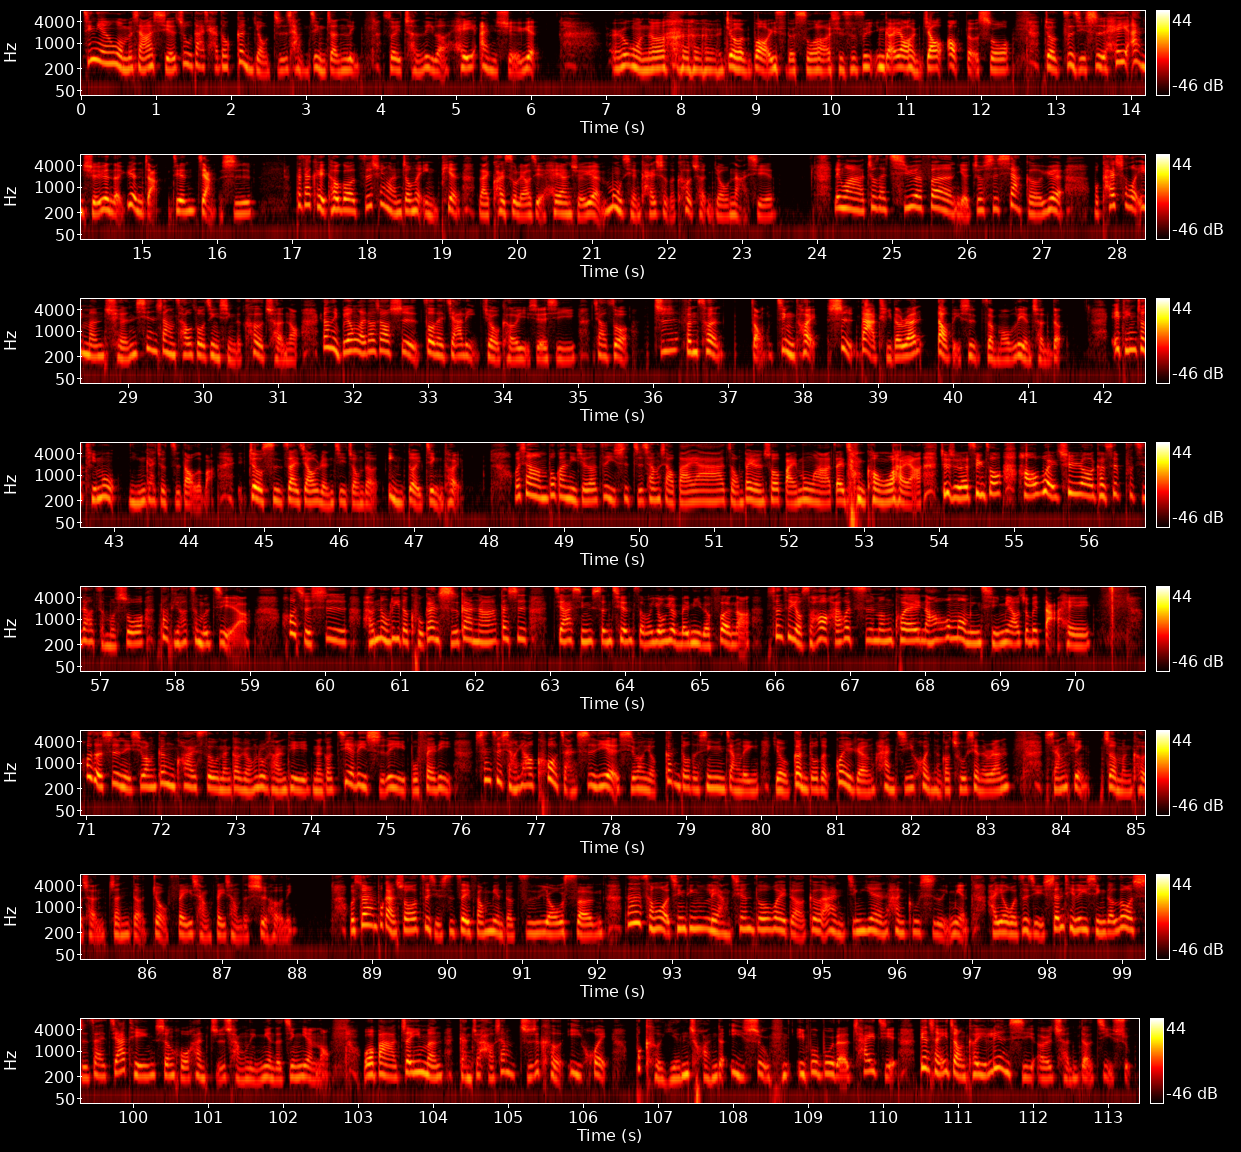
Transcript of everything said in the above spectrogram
今年我们想要协助大家都更有职场竞争力，所以成立了黑暗学院。而我呢，就很不好意思的说啊，其实是应该要很骄傲的说，就自己是黑暗学院的院长兼讲师。大家可以透过资讯栏中的影片来快速了解黑暗学院目前开设的课程有哪些。另外，就在七月份，也就是下个月，我开设了一门全线上操作进行的课程哦，让你不用来到教室，坐在家里就可以学习，叫做“知分寸、懂进退、是大体”的人到底是怎么练成的？一听这题目，你应该就知道了吧？就是在教人际中的应对进退。我想，不管你觉得自己是职场小白啊，总被人说白目啊，在中控外啊，就觉得心中好委屈哦。可是不知道怎么说，到底要怎么解啊？或者是很努力的苦干实干啊，但是加薪升迁怎么永远没你的份啊？甚至有时候还会吃闷亏，然后莫名其妙就被打黑。或者是你希望更快速能够融入团体，能够借力使力不费力，甚至想要扩展事业，希望有更多的幸运降临，有更多的贵人和机会能够出现的人，相信这门课程真的就非常非常的适合你。我虽然不敢说自己是这方面的资优生，但是从我倾听两千多位的个案经验和故事里面，还有我自己身体力行的落实在家庭生活和职场里面的经验哦，我把这一门感觉好像只可意会不可言传的艺术，一步步的拆解，变成一种可以练习而成的技术，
